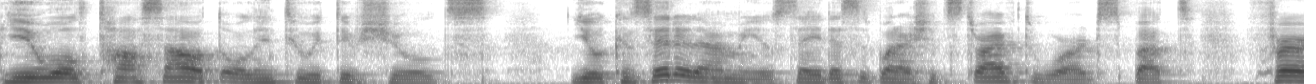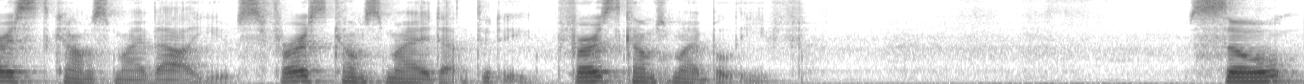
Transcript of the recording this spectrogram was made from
you will toss out all intuitive schultz. You'll consider them and you'll say, this is what I should strive towards. But first comes my values. First comes my identity. First comes my belief. So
